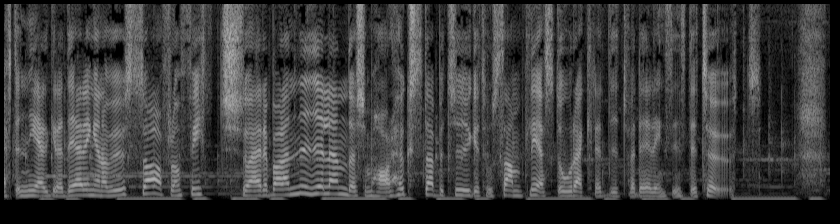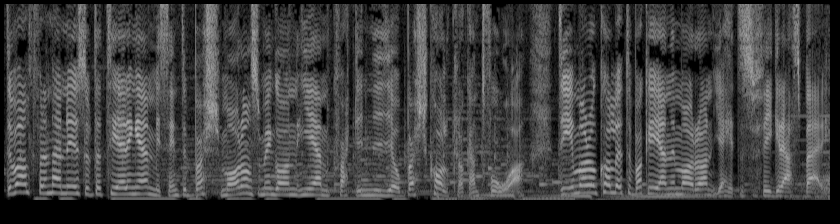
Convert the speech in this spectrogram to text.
Efter nedgraderingen av USA från Fitch så är det bara nio länder som har högsta betyget hos samtliga stora kreditvärderingsinstitut. Det var allt för den här nyhetsuppdateringen. Missa inte Börsmorgon som är igång igen kvart i nio och Börskoll klockan två. Det är Morgonkoll är tillbaka igen imorgon. Jag heter Sofie Gräsberg.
